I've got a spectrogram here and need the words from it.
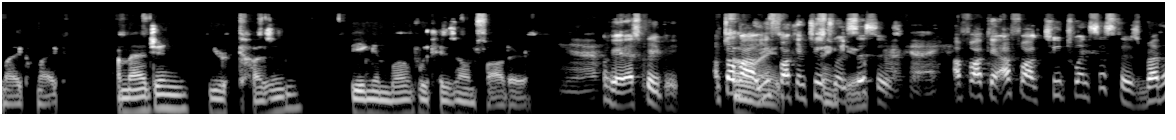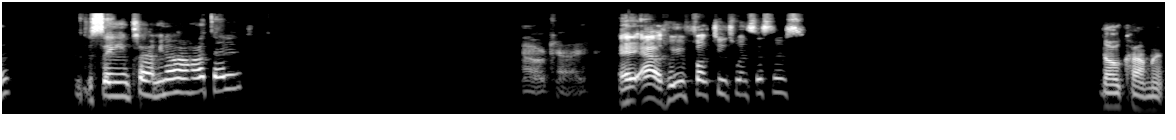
Mike, Mike. Imagine your cousin being in love with his own father. yeah. Okay, that's creepy. I'm talking All about you fucking two thank twin you. sisters. Okay. I fucking I fucked two twin sisters, brother. At the same time, you know how hot that is? Okay. Hey, Alex, will you fuck two twin sisters? No comment.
